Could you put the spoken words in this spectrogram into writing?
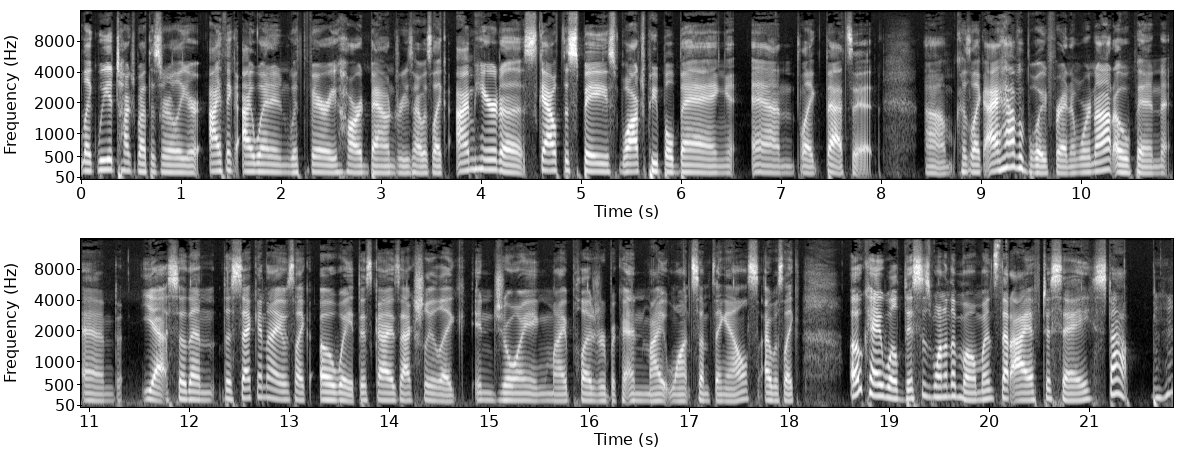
like we had talked about this earlier, I think I went in with very hard boundaries. I was like, I'm here to scout the space, watch people bang, and like that's it. Um, because like I have a boyfriend and we're not open, and yeah. So then the second I was like, oh wait, this guy's actually like enjoying my pleasure bec- and might want something else. I was like, okay, well this is one of the moments that I have to say stop. Mm-hmm.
